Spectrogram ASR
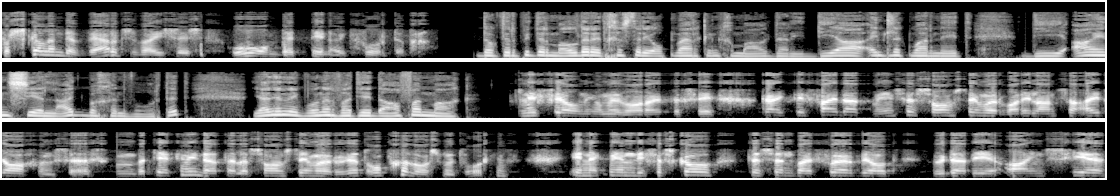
verskillende werkswyses hoe om dit ten uitvoer te bring. Dr Pieter Mulder het gister die opmerking gemaak dat die DA eintlik maar net die ANC light begin word het. Jan en ek wonder wat jy daarvan maak. Nie veel nie om die waarheid te sê. Kyk, die feit dat mense saamstem oor wat die land se uitdagings is, beteken nie dat hulle saamstem oor hoe dit opgelos moet word nie. En ek meen die verskil tussen byvoorbeeld hoe dat die ANC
